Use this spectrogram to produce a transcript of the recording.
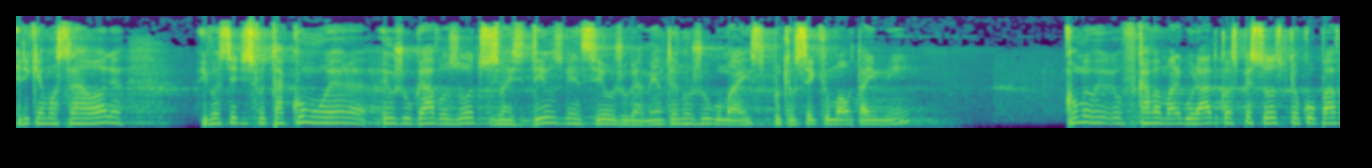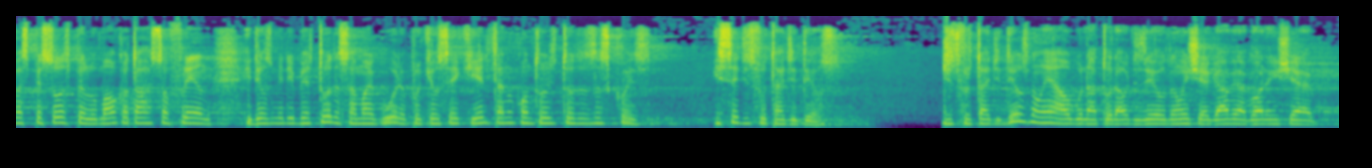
Ele quer mostrar, olha, e você desfrutar como era, eu julgava os outros, mas Deus venceu o julgamento, eu não julgo mais, porque eu sei que o mal está em mim. Como eu, eu, ficava amargurado com as pessoas, porque eu culpava as pessoas pelo mal que eu estava sofrendo, e Deus me libertou dessa amargura, porque eu sei que Ele está no controle de todas as coisas. Isso é desfrutar de Deus. Desfrutar de Deus não é algo natural dizer eu não enxergava e agora enxergo.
